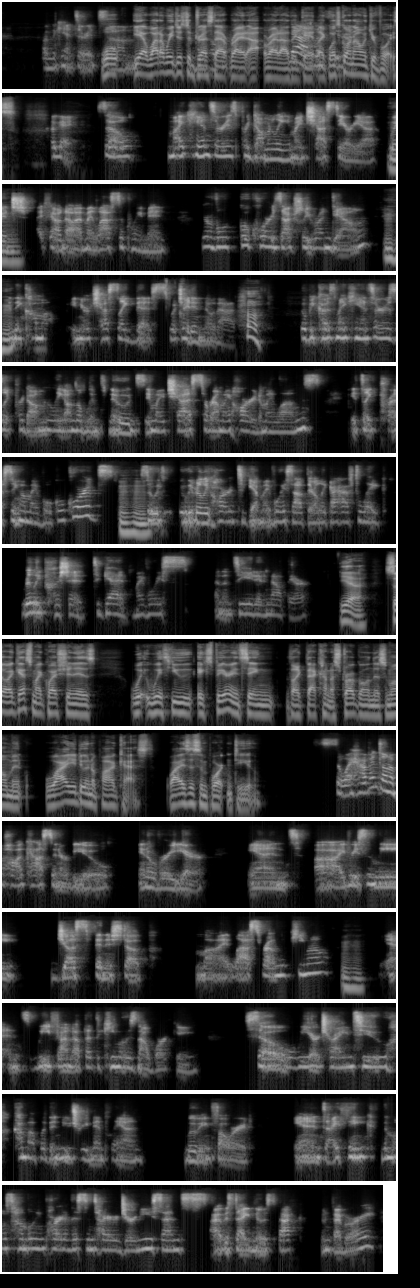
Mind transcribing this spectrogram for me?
from the cancer, it's Well, um, yeah. Why don't we just address that right out, right out of the gate? Like, what's going that. on with your voice? Okay. So my cancer is predominantly in my chest area, which I found out at my last appointment. Your vocal cords actually run down Mhm. and they come up in your chest like this, which I didn't know that. Huh. So because my cancer is like predominantly on the lymph nodes in my chest, around my heart and my lungs, it's like pressing on my vocal cords. Mhm. So it's really, really hard to get my voice out there. Like I have to like really push it to get my voice enunciated and out there. Yeah. So I guess my question is, w- with you experiencing like that kind of struggle in this moment, why are you doing a podcast? Why is this important to you? So I haven't done a podcast interview in over a year. And uh, I recently just finished up my last round of chemo. Mhm. And we found out that the chemo is not working. So we are trying to come up with a new treatment plan moving forward. And I think the most humbling part of this entire journey since I was diagnosed back in February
